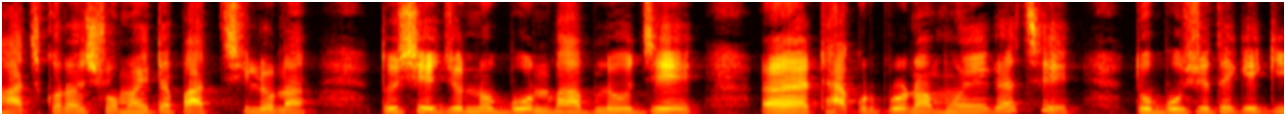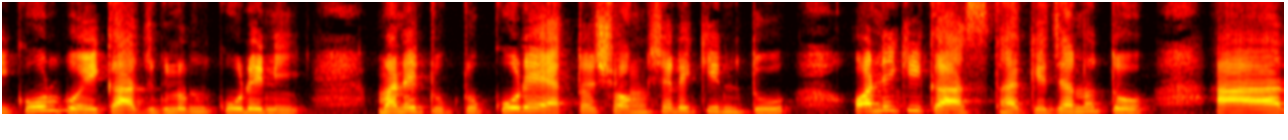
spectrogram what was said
ভাঁজ করার সময়টা পাচ্ছিল না। তো সেই জন্য বোন ভাবলো যে ঠাকুর প্রণাম হয়ে গেছে, তো বসে থেকে কি করব? এই কাজগুলো করে নিই। মানে টুকটুক করে একটা সংসারে কিন্তু অনেকই কাজ থাকে, জানো তো? আর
